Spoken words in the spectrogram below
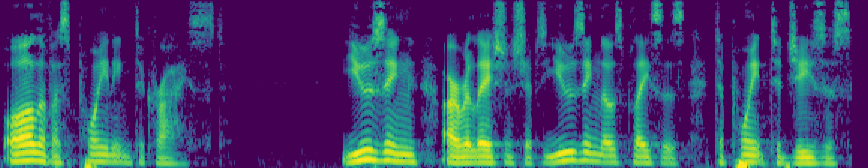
all of us pointing to Christ using our relationships, using those places to point to Jesus,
